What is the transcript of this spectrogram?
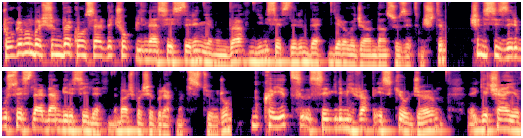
Programın başında konserde çok bilinen seslerin yanında yeni seslerin de yer alacağından söz etmiştim. Şimdi sizleri bu seslerden birisiyle baş başa bırakmak istiyorum. Bu kayıt sevgili Mihrap Eski Ocağım e, geçen yıl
